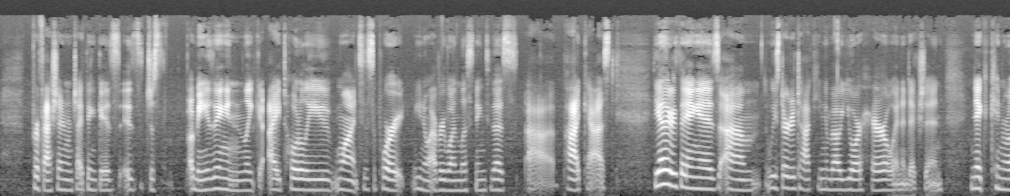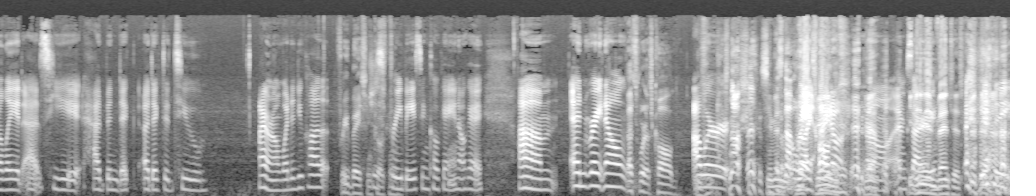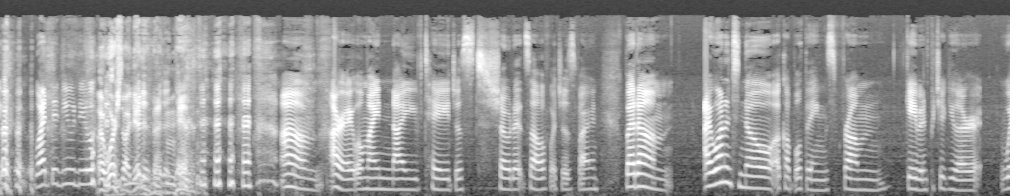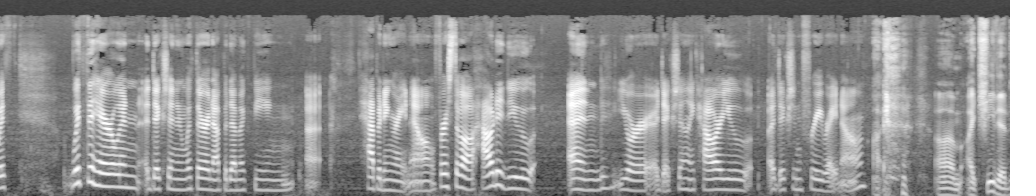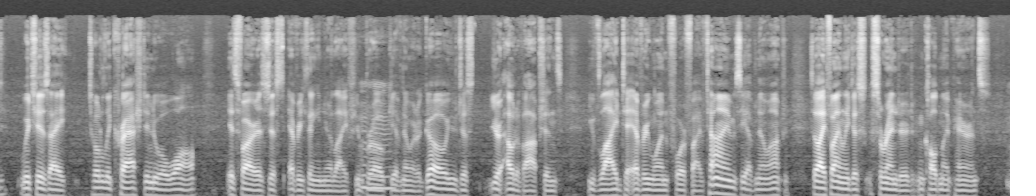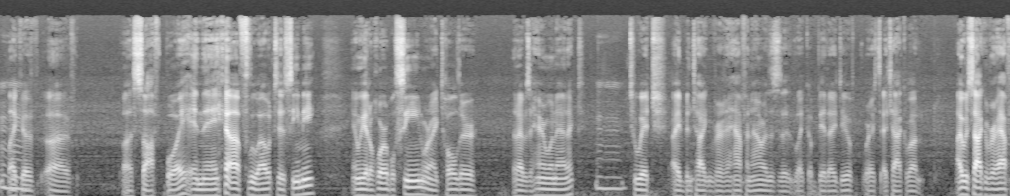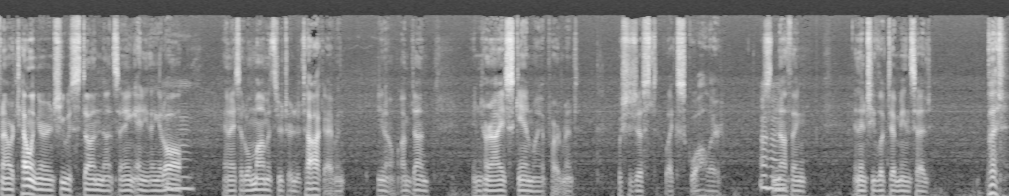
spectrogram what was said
profession, which I think is is just amazing. And like, I totally want to support you know everyone listening to this uh, podcast. The other thing is, um, we started talking about your heroin addiction. Nick can relate as he had been dic- addicted to, I don't know, what did you call it? Free basing cocaine. Just cocaine. free basing cocaine. Okay. Um, and right now, That's what it's called. Our. it's He made not what I Wait, called I it. don't know. I'm He sorry. didn't invent it. what did you do? I wish I did invent it. Damn it. Um, all right. Well, my naivete just showed itself, which is fine. But um, I wanted to know a couple things from Gabe in particular with with the heroin addiction and with there an epidemic being uh, happening right now. First of all, how did you end your addiction? Like, how are you addiction free right now? I, um, I cheated, which is I totally crashed into a wall. As far as just everything in your life, you're broke, you have nowhere to go, you're just you're out of options. You've lied to everyone four or five times. You have no option. So I finally just surrendered and called my parents, like a, uh, a soft boy, and they uh, flew out to see me. And we had a horrible scene where I told her that I was a heroin addict. Mm-hmm. To which I had been talking for half an hour. This is a, like a bit I do where I, I talk about. I was talking for half an hour, telling her, and she was stunned, not saying anything at all. Mm-hmm. And I said, "Well, mom, it's your turn to talk. I haven't, you know, I'm done." And her eyes scanned my apartment, which is just like squalor. It's mm-hmm. nothing. And then she looked at me and said, "But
